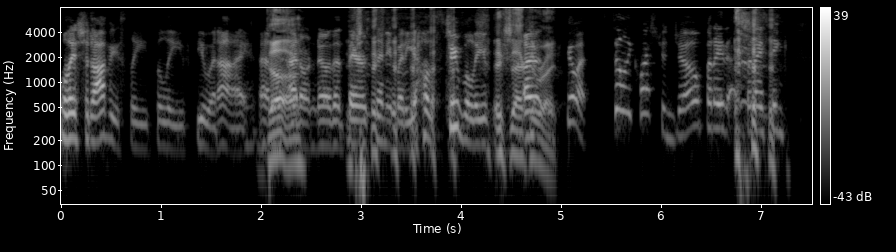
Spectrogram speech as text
Well, they should obviously believe you and I. And I don't know that there's anybody else to believe. exactly uh, right. Silly question, Joe. But I but I think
